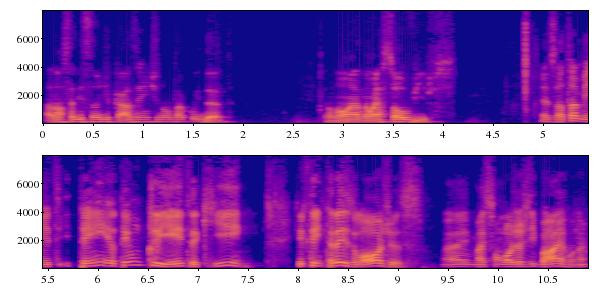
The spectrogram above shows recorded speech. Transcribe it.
a nossa lição de casa a gente não está cuidando. Então não é, não é só o vírus. Exatamente. E tem, eu tenho um cliente aqui que ele tem três lojas, né, mas são lojas de bairro, né?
